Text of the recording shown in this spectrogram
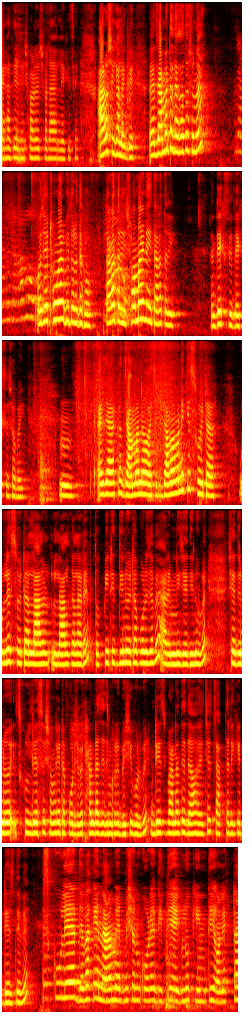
দেখা যায় যে সরে সরা লিখেছে। আরও শেখা লাগবে। জামাটা দেখাও তো শোনা ওই যে ঠোঙার ভিতরে দেখো, তাড়াতাড়ি, সময় নেই, তাড়াতাড়ি। দেখছে দেখছে সবাই। হুম, এই যে একটা জামা নেওয়া আছে। জামা মানে কি? সোয়েটার। উলের সোয়েটার লাল লাল কালারের। তো পিটির দিনও এটা পরে যাবে, আর এমনি যেদিন হবে, সেদিনও স্কুল ড্রেসের সঙ্গে এটা পরে যাবে। ঠান্ডা যেদিন করে বেশি পড়বে। ড্রেস বানাতে দেওয়া হয়েছে, চার তারিখে ড্রেস দেবে। স্কুলে দেবাকে নাম অ্যাডমিশন করে দিতে এগুলো কিনতে অনেকটা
